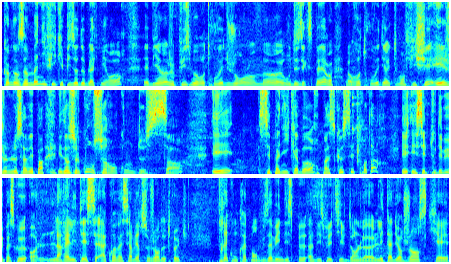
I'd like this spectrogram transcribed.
comme dans un magnifique épisode de Black Mirror, eh bien, je puisse me retrouver du jour au lendemain, euh, ou des experts, euh, retrouver directement fiché, et je ne le savais pas. Et d'un seul coup, on se rend compte de ça, et c'est panique à bord parce que c'est trop tard. Et, c'est le tout début, parce que oh, la réalité, c'est à quoi va servir ce genre de truc? Très concrètement, vous avez un dispositif dans l'état d'urgence qui est,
